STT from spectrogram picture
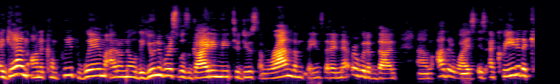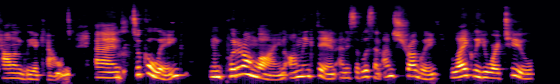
again, on a complete whim, I don't know, the universe was guiding me to do some random things that I never would have done um, otherwise. Is I created a Calendly account and took a link and put it online on LinkedIn. And I said, listen, I'm struggling. Likely you are too.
